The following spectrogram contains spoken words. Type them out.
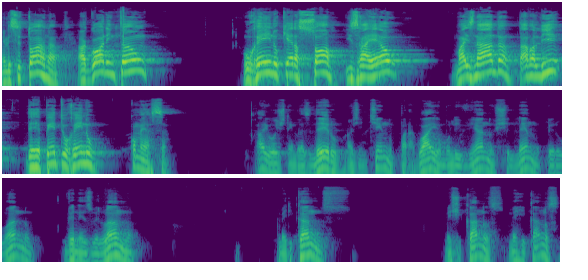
Ele se torna. Agora então, o reino que era só Israel, mais nada, estava ali, de repente o reino começa. Aí hoje tem brasileiro, argentino, paraguaio, boliviano, chileno, peruano, venezuelano, americanos, mexicanos, mexicanos,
